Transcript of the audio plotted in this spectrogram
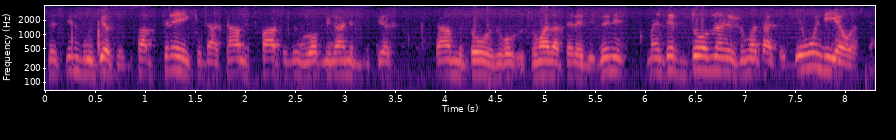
să țin bugetul. De fapt, 3, că dacă am 4,8 milioane de buget, să am 2 jumătate la televiziune, mai întreb 2 milioane jumătate. De unde iau ăsta?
